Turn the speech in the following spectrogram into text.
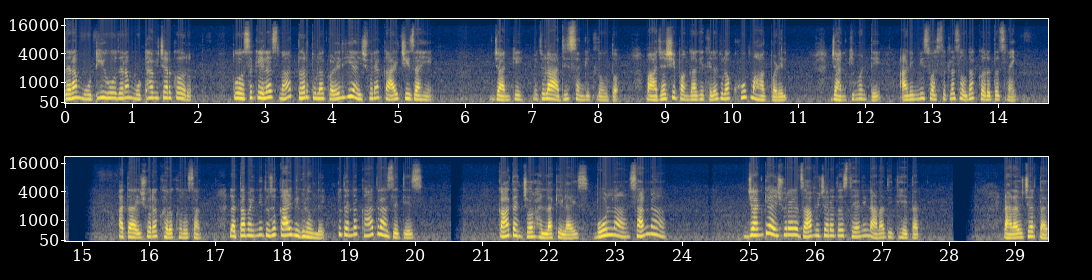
जरा मोठी हो जरा मोठा विचार कर. तू असं केलंस ना तर तुला कळेल ही ऐश्वर्या काय चीज आहे. जानकी मी तुला आधीच सांगितलं होतं. माझ्याशी पंगा घेतलेलं तुला खूप महाग पडेल. जानकी म्हणते आणि मी स्वस्तातला सौदा करतच नाही. आता ऐश्वर्या खरं खरं सांग लताबाईंनी तुझं काय बिघडवलंय? तू त्यांना का त्रास देतेस? का त्यांच्यावर हल्ला केलायस? बोल ना सांग ना. जानकी ऐश्वर्याला जाब विचारत असते आणि नाना तिथे येतात. नाना विचारतात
